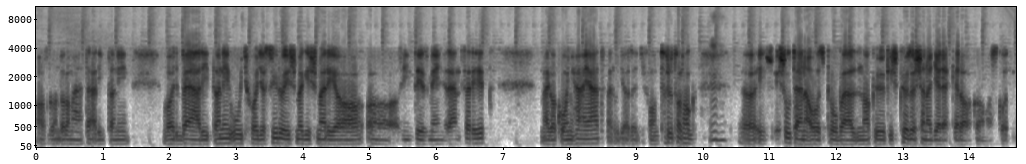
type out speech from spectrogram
azt gondolom átállítani, vagy beállítani, úgy, hogy a szülő is megismeri a, a, az intézmény rendszerét, meg a konyháját, mert ugye az egy fontos dolog, uh-huh. és, és utána ahhoz próbálnak ők is közösen a gyerekkel alkalmazkodni.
